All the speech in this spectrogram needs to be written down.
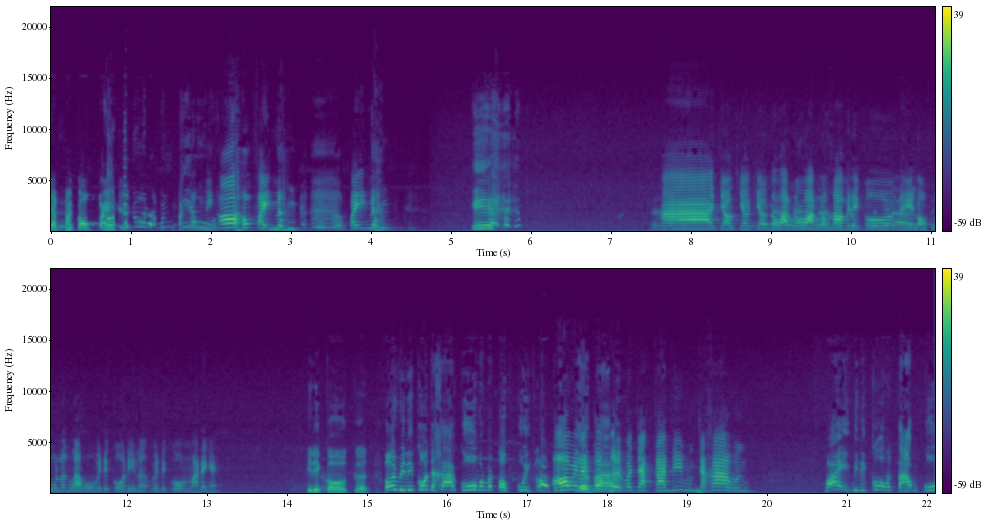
จัดตะกอกไปโดนมันตักกิ้ต้วองมีอ้อไปอีกหนึ่งไปอีกหนึ่งกี้อ่ อ่าเจียวเจียวเจียวระหว่างระหว่างเราเข้าเวเดโก้ไหนเราพูดเรื่องราวของเวเดโก้ดิเรื่องเวเดโก้มันมาได้ไงวิดิโก้เกิดเฮ้ยวิดิโก้จะฆ่ากูมันมาตบกูอีกรอบอ๋อวิดิโก้เกิดมาจากการที่มึงจะฆ่ามึง ไม่วิดิโก้มันตามกู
